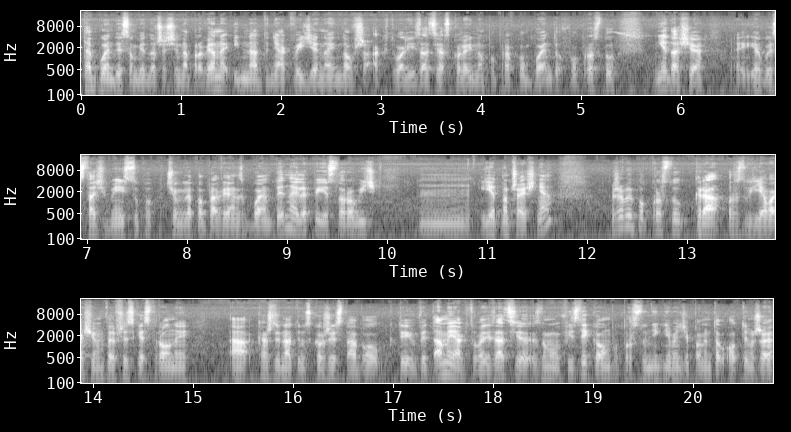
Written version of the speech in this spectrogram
te błędy są jednocześnie naprawiane i na dniach wyjdzie najnowsza aktualizacja z kolejną poprawką błędów. Po prostu nie da się e, jakby stać w miejscu ciągle poprawiając błędy. Najlepiej jest to robić mm, jednocześnie, żeby po prostu gra rozwijała się we wszystkie strony, a każdy na tym skorzysta, bo gdy wydamy aktualizację z nową fizyką, po prostu nikt nie będzie pamiętał o tym, że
